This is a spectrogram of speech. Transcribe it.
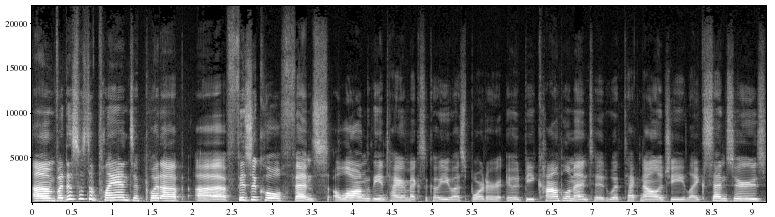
Um, but this was a plan to put up a physical fence along the entire Mexico US border. It would be complemented with technology like sensors,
